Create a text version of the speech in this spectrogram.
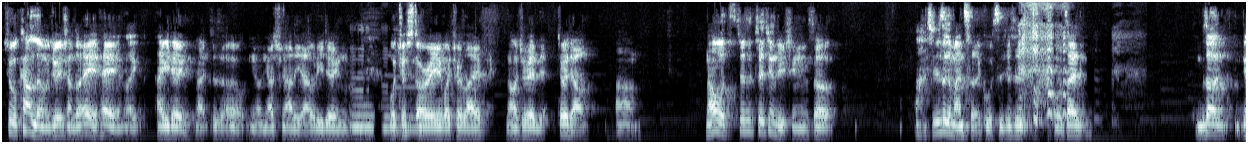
就我看到人，我就会想说，哎、hey, hey,，like how you doing？来，就是哦，你你要去哪里啊？What are you doing？嗯，What's your story？What's your life？然后就会就会聊啊。然后我就是最近旅行的时候啊，其实这个蛮扯的故事，就是我在我不知道，不知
